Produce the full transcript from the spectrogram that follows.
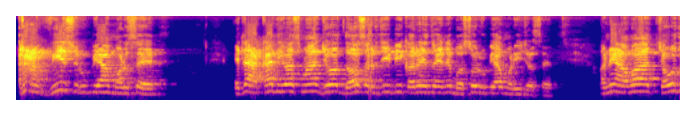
વીસ રૂપિયા મળશે. એટલે આખા દિવસમાં જો દસ અરજી બી કરે તો એને બસો રૂપિયા મળી જશે. અને આવા ચૌદ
